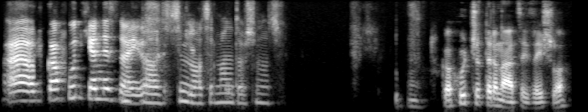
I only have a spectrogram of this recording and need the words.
А в Кафут я не знаю. Так, скільки. 17, в мене теж 17. Кахут 14 зайшло.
